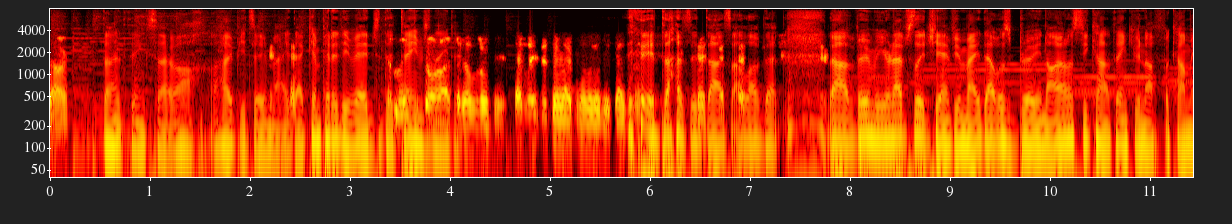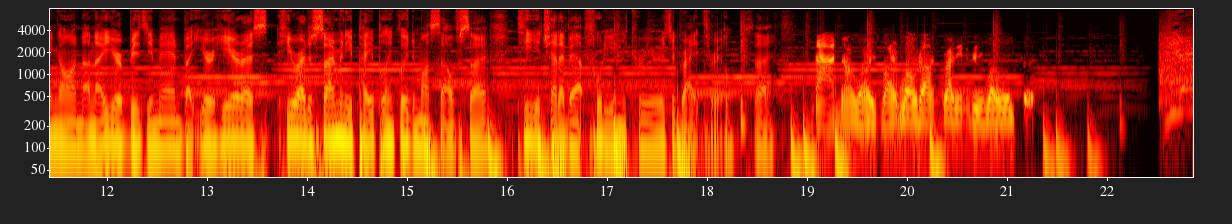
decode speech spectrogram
so. Don't think so. Oh, I hope you do, mate. That competitive edge, the That leaves teams the door need open a little bit. That leaves the door open a little bit, doesn't it? it does, it does. I love that. Uh, Boomer, you're an absolute champion, mate. That was brilliant. I honestly can't thank you enough for coming on. I know you're a busy man, but you're a hero, hero to so many people, including myself. So to hear you chat about footy in your career is a great thrill. So Nah, no worries, mate. Well done. Great interview. Well researched.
